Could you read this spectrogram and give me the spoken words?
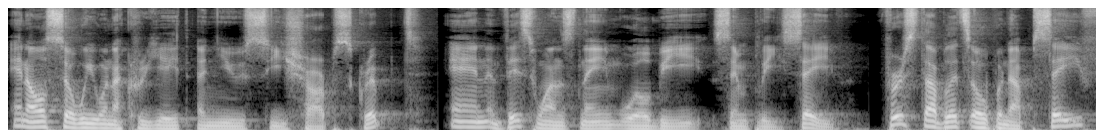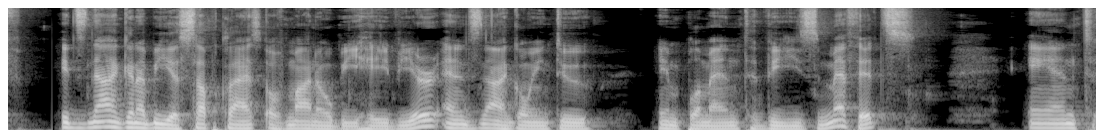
And also we want to create a new C sharp script. And this one's name will be simply save. First up, let's open up save. It's not gonna be a subclass of mono behavior and it's not going to implement these methods. And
